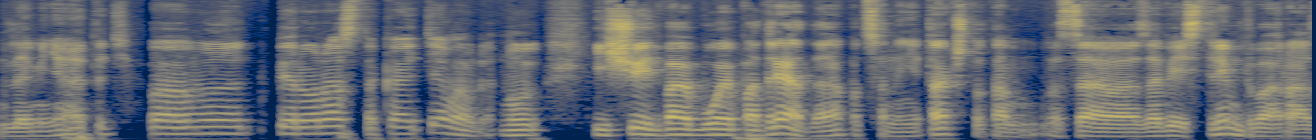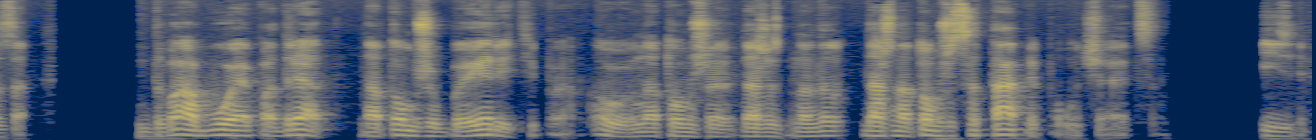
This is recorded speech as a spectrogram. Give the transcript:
Для меня это, типа, первый раз такая тема, бля. Ну, еще и два боя подряд, да, пацаны, не так, что там за, за весь стрим два раза. Два боя подряд на том же БРе, типа, о, на том же, даже на, даже на том же сетапе, получается. Изи.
